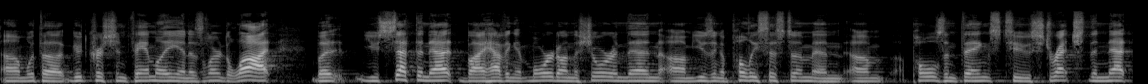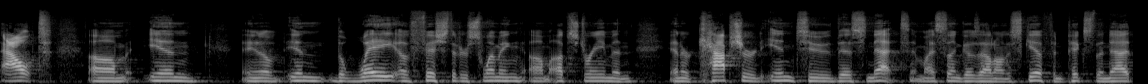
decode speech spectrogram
um, with a good Christian family and has learned a lot. But you set the net by having it moored on the shore and then um, using a pulley system and um, poles and things to stretch the net out um, in you know, in the way of fish that are swimming um, upstream and, and are captured into this net. And my son goes out on a skiff and picks the net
